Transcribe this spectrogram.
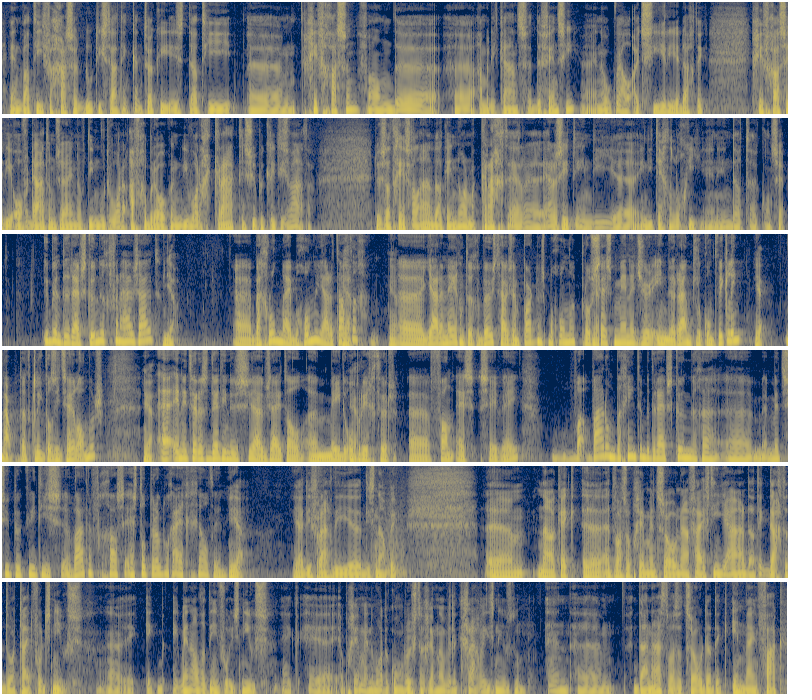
En wat die vergasser doet, die staat in Kentucky, is dat hij ehm, gifgassen van de Amerikaanse defensie, en ook wel uit Syrië, dacht ik, gifgassen die over datum zijn of die moeten worden afgebroken, die worden gekraakt in superkritisch water. Dus dat geeft al aan welke enorme kracht er, eh, er zit in die, uh, in die technologie en in dat uh, concept. U bent bedrijfskundige van huis uit? Ja. Uh, bij Grondmei begonnen, jaren 80. Ja, ja. jaren 90 Weusthuis en Partners begonnen. Procesmanager in de ruimtelijke ontwikkeling. Ja. Nou, dat klinkt als iets heel anders. Ja. en in 2013 dus, ja, u zei het al, medeoprichter van SCW. Wa waarom begint een bedrijfskundige met superkritisch watervergassen en stopt er ook nog eigen geld in? Ja, ja, die vraag die, eh, die snap ik. Um, nou, kijk, uh, het was op een gegeven moment zo na 15 jaar dat ik dacht: het wordt tijd voor iets nieuws. Uh, ik, ik, ik, ben altijd in voor iets nieuws. Ik, op een gegeven moment word ik onrustig en dan wil ik graag weer iets nieuws doen. En ehm, daarnaast was het zo dat ik in mijn vak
